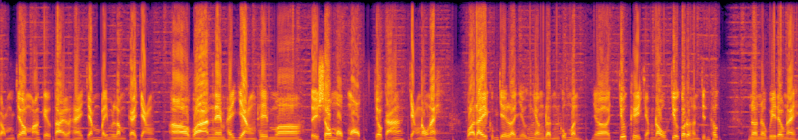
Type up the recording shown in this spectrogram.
cộng cho mã kèo tài là 2.75 cả trận. À, và anh em hãy dằn thêm uh, tỷ số 1-1 cho cả trận đấu này. Và đây cũng chỉ là những nhận định của mình uh, trước khi trận đấu chưa có đội hình chính thức. Nên video này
